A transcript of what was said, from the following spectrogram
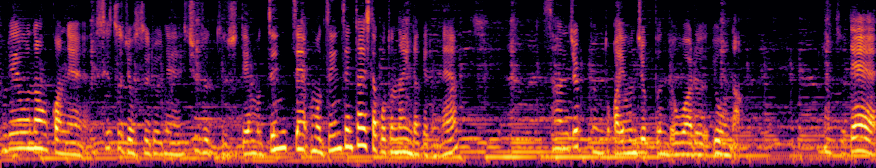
それをなんかね、切除するね、手術して、もう全然、もう全然大したことないんだけどね。30分とか40分で終わるようなやつで、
